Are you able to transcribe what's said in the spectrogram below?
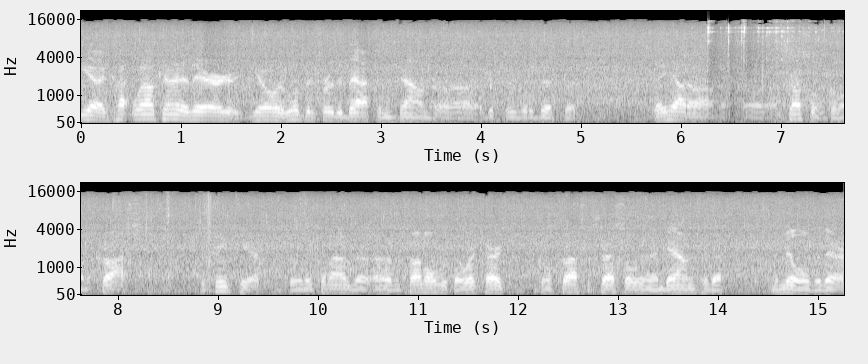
yeah, well, kind of there, you know, a little bit further back and down, uh, just a little bit, but they had a, a trestle going across the creek here. So they come out of the, out of the tunnel with the ore cart, go across the trestle, and then down to the, the mill over there.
